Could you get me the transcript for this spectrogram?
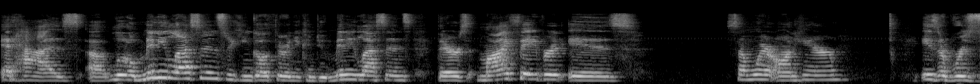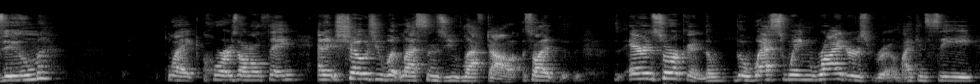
it has uh, little mini lessons, so you can go through and you can do mini lessons. There's, my favorite is, somewhere on here, is a resume, like horizontal thing, and it shows you what lessons you left out. So I, Aaron Sorkin, the, the West Wing Writer's Room. I can see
